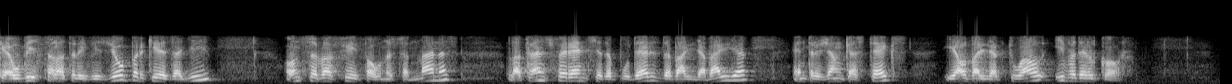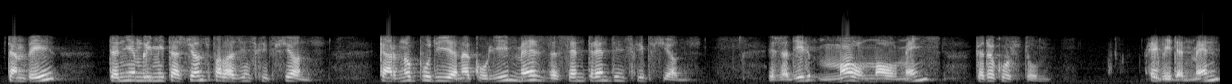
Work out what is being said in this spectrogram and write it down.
que heu vist a la televisió perquè és allí on se va fer fa unes setmanes la transferència de poders de Vall a Batlle entre Jean Castex i el Vall actual Iva del Cor. També teníem limitacions per les inscripcions, car no podien acollir més de 130 inscripcions, és a dir, molt, molt menys que de costum. Evidentment,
